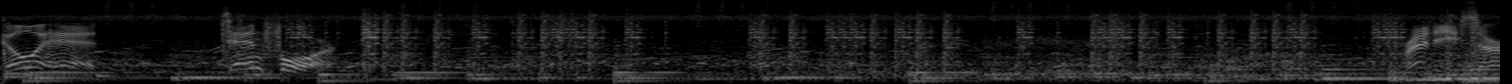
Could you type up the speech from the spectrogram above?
Go ahead. 10 Ready, sir.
